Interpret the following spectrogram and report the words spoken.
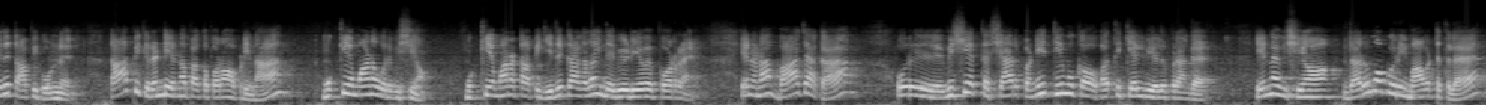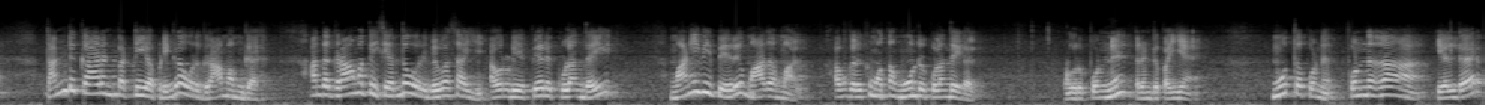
இது டாபிக் ஒன்று டாபிக் ரெண்டு என்ன பார்க்க போகிறோம் அப்படின்னா முக்கியமான ஒரு விஷயம். முக்கியமான டாபிக் இதுக்காக தான் இந்த வீடியோவே போடுறேன். என்னன்னா பாஜக ஒரு விஷயத்தை ஷேர் பண்ணி திமுகவை பார்த்து கேள்வி எழுப்புறாங்க. என்ன விஷயம்? தருமபுரி மாவட்டத்தில் தண்டுக்காரன்பட்டி அப்படிங்கிற ஒரு கிராமங்க அந்த கிராமத்தை சேர்ந்த ஒரு விவசாயி அவருடைய பேர் குழந்தை மனைவி பேர் மாதம்மாள். அவங்களுக்கு மொத்தம் மூன்று குழந்தைகள். ஒரு பொண்ணு ரெண்டு பையன். மூத்த பொண்ணு பொண்ணு தான் எல்டர்.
